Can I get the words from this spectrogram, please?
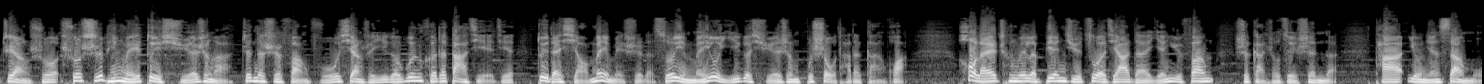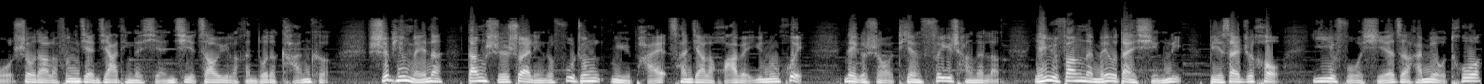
这样说：“说石平梅对学生啊，真的是仿佛像是一个温和的大姐姐对待小妹妹似的，所以没有一个学生不受她的感化。”后来成为了编剧作家的严玉芳是感受最深的。她幼年丧母，受到了封建家庭的嫌弃，遭遇了很多的坎坷。石平梅呢，当时率领着附中女排参加了华北运动会，那个时候天非常的冷。严玉芳呢，没有带行李，比赛之后衣服鞋子还没有脱，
